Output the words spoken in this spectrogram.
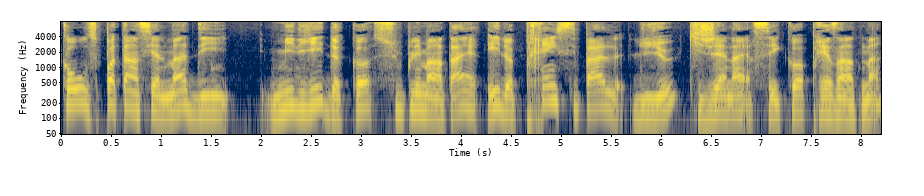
cause potentiellement des milliers de cas supplémentaires et le principal lieu qui génère ces cas présentement.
